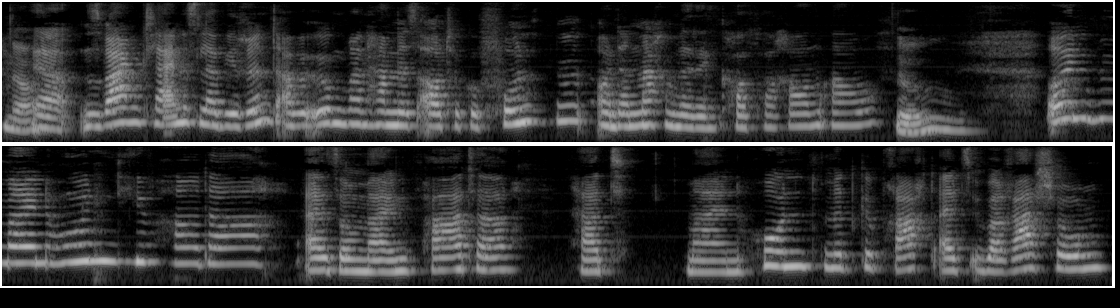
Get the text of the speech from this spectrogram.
Ja. Ja, es war ein kleines Labyrinth, aber irgendwann haben wir das Auto gefunden und dann machen wir den Kofferraum auf. Oh. Und mein Hundi war da. Also mein Vater hat meinen Hund mitgebracht als Überraschung.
